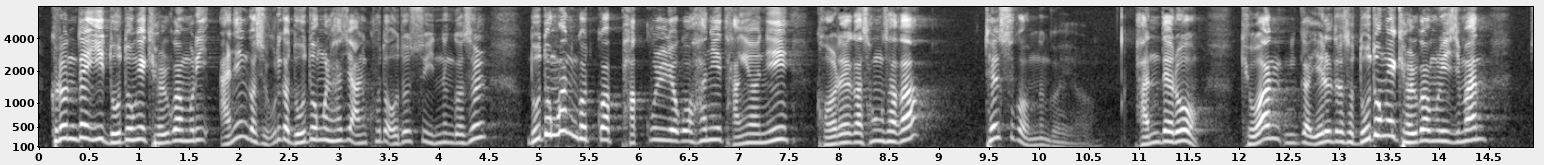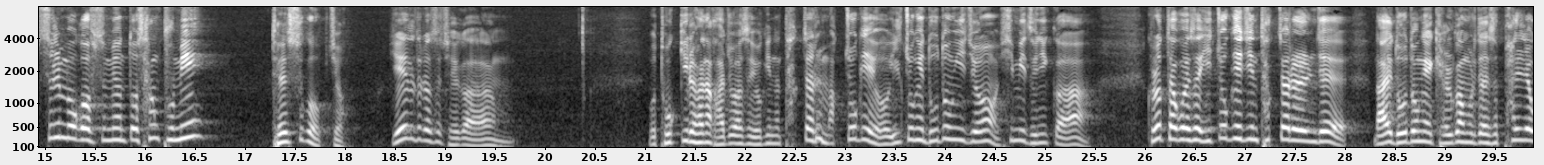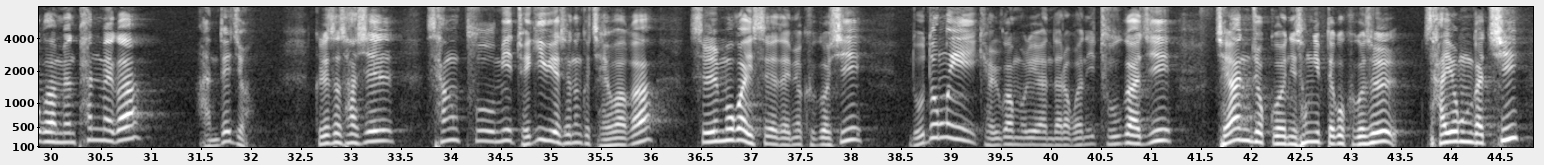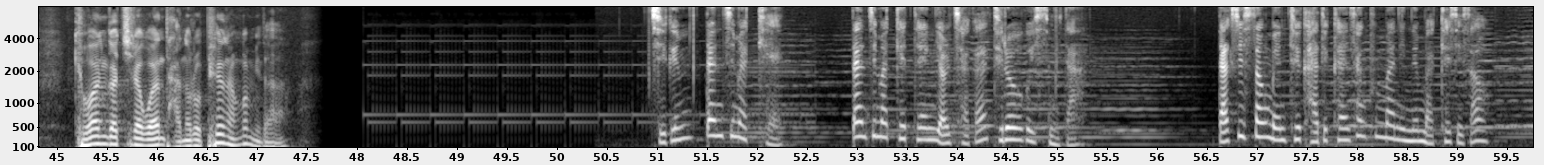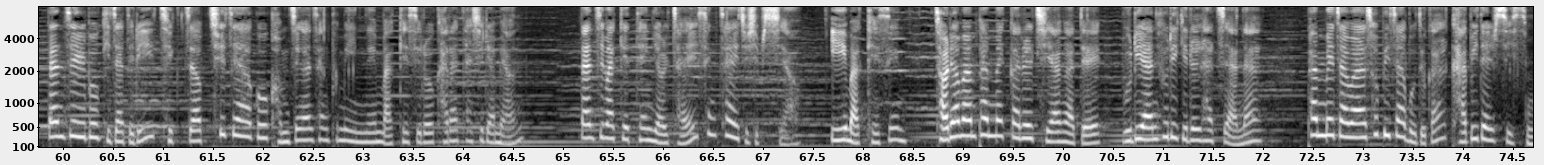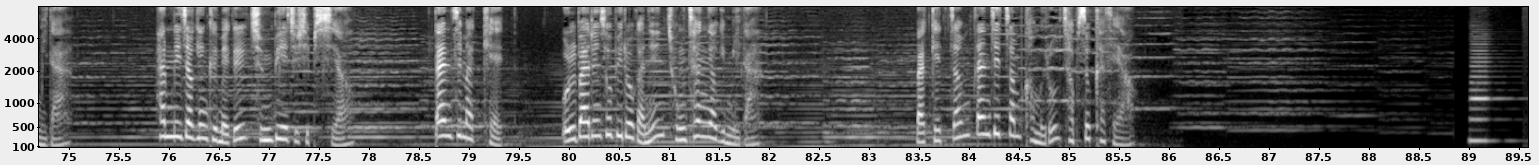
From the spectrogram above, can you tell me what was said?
그런데 이 노동의 결과물이 아닌 것을 우리가 노동을 하지 않고도 얻을 수 있는 것을 노동한 것과 바꾸려고 하니 당연히 거래가 성사가 될 수가 없는 거예요. 반대로 교환 그러니까 예를 들어서 노동의 결과물이지만 쓸모가 없으면 또 상품이 될 수가 없죠. 예를 들어서 제가 뭐 도끼를 하나 가져와서 여기는 탁자를 막 쪼개요. 일종의 노동이죠. 힘이 드니까. 그렇다고 해서 이 쪼개진 탁자를 이제 나의 노동의 결과물이다 해서 팔려고 하면 판매가 안 되죠. 그래서 사실 상품이 되기 위해서는 그 재화가 쓸모가 있어야 되며 그것이 노동의 결과물이어야 한다라고 하는 이 두 가지 제한 조건이 성립되고 그것을 사용 가치, 교환 가치라고 하는 단어로 표현한 겁니다. 지금 딴지마켓, 딴지마켓행 열차가 들어오고 있습니다. 낚시성 멘트 가득한 상품만 있는 마켓에서 딴지일보 기자들이 직접 취재하고 검증한 상품이 있는 마켓으로 갈아타시려면 딴지마켓행 열차에 승차해 주십시오. 이 마켓은 저렴한 판매가를 지향하되 무리한 후리기를 하지 않아 판매자와 소비자 모두가 갑이 될 수 있습니다. 합리적인 금액을 준비해 주십시오. 딴지 마켓 올바른 소비로 가는 종착역입니다. 마켓.딴지.com으로 접속하세요.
